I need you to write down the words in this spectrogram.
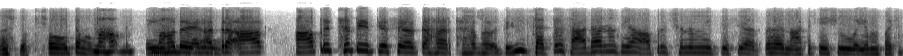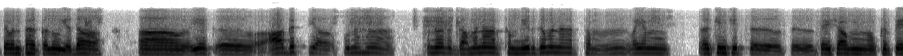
अस्तु। ओ उत्तमं महोदय अत्र आपृच्छति इत्यस्य कः अर्थः भवति? तत्र साधारणतया आपृच्छनम् इत्यस्य अर्थः नाटकेषु वयं पठितवन्तः खलु यदा एक आगत्य पुनः पुनर्गमनार्थं निर्गमनार्थं वयं किञ्चित् तेषां कृते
